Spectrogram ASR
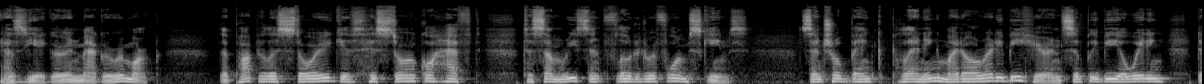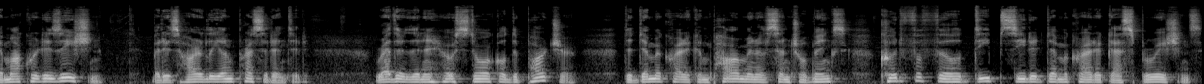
As Jaeger and Magler remark, the populist story gives historical heft to some recent floated reform schemes. Central bank planning might already be here and simply be awaiting democratization, but is hardly unprecedented. Rather than a historical departure, the democratic empowerment of central banks could fulfill deep seated democratic aspirations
